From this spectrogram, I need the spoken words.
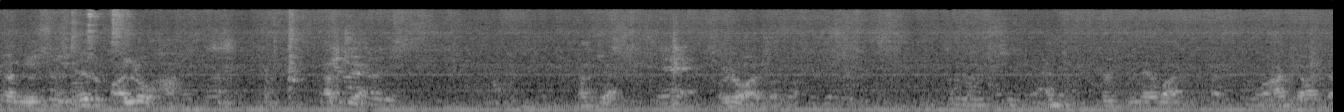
그러니까 너희들 빨리 와. 남주야. 남주야. 네. 올라 와, 올라 와. 불 내와. 와, 앉아, 앉아.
